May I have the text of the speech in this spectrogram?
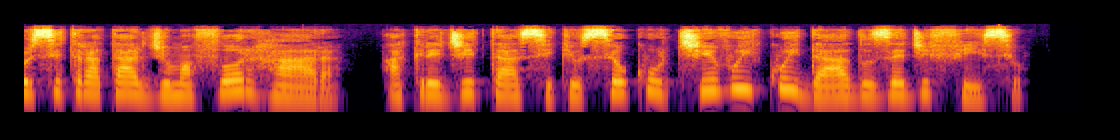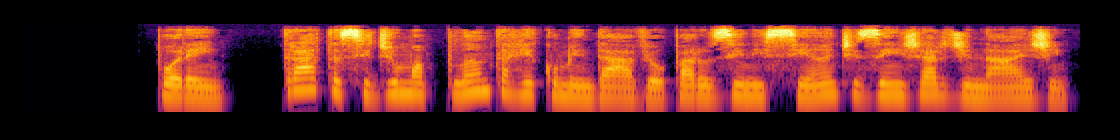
Por se tratar de uma flor rara, acredita-se que o seu cultivo e cuidados é difícil. Porém, trata-se de uma planta recomendável para os iniciantes em jardinagem,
